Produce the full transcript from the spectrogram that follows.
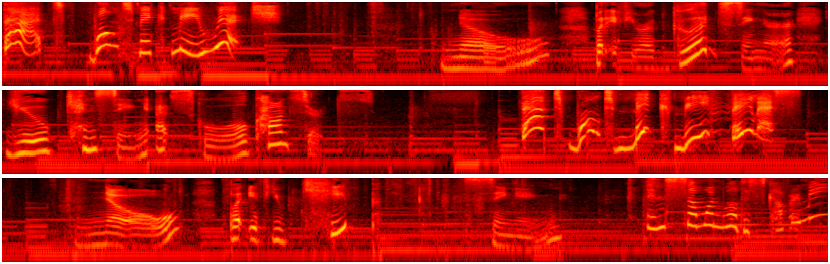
That won't make me rich. No, but if you're a good singer, you can sing at school concerts. Won't make me famous. No, but if you keep singing, Then someone will discover me?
